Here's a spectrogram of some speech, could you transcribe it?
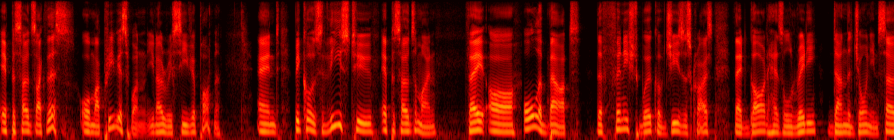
episodes like this or my previous one, you know, Receive Your Partner. And because these two episodes of mine, they are all about the finished work of Jesus Christ that God has already done the joining. So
